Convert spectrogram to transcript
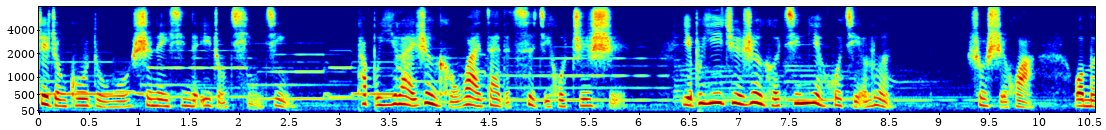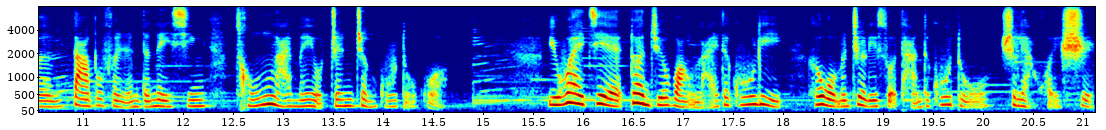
这种孤独是内心的一种情境，它不依赖任何外在的刺激或知识，也不依据任何经验或结论。说实话。我们大部分人的内心从来没有真正孤独过，与外界断绝往来的孤立和我们这里所谈的孤独是两回事。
